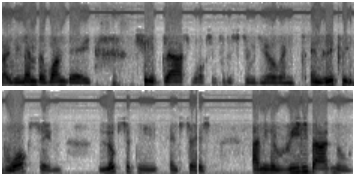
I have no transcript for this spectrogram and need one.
I remember one day, Philip Glass walks into the studio and, and literally walks in, looks at me, and says, I'm in a really bad mood.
